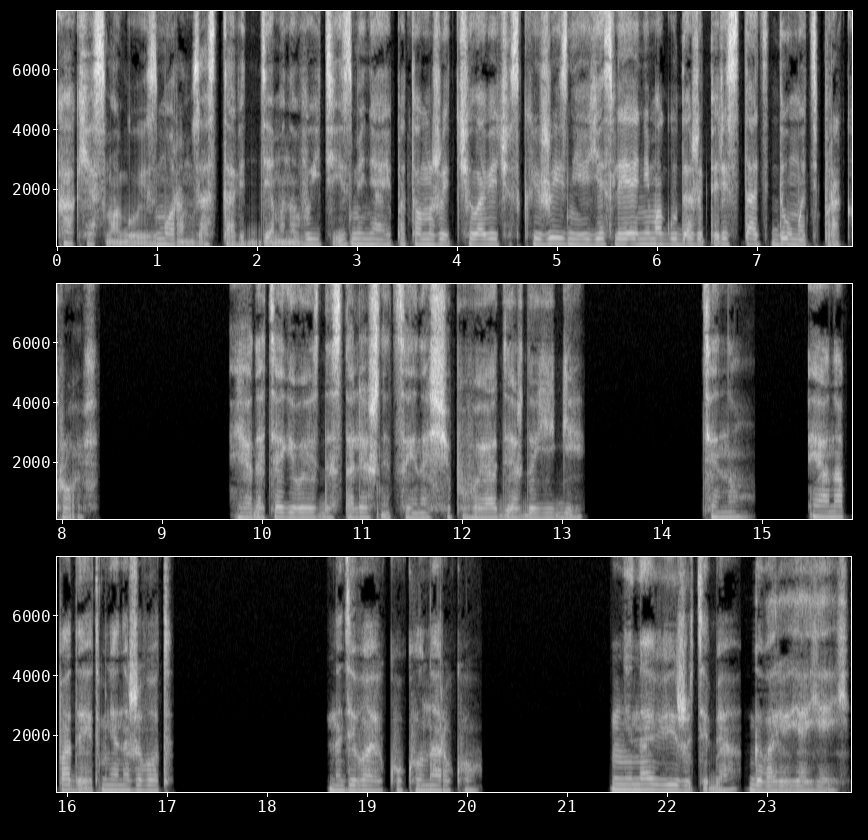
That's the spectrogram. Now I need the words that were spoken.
Как я смогу измором заставить демона выйти из меня и потом жить человеческой жизнью, если я не могу даже перестать думать про кровь? Я дотягиваюсь до столешницы и нащупываю одежду Еги. Тяну, и она падает мне на живот. Надеваю куклу на руку. «Ненавижу тебя», — говорю я ей,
